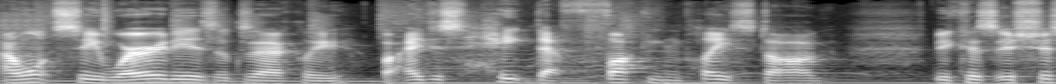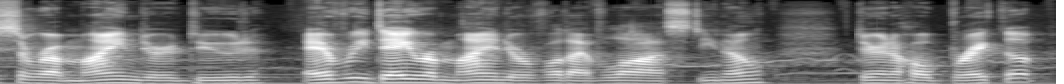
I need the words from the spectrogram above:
I won't say where it is exactly, but I just hate that fucking place, dog. Because it's just a reminder, dude. Everyday reminder of what I've lost, you know? during a whole breakup.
